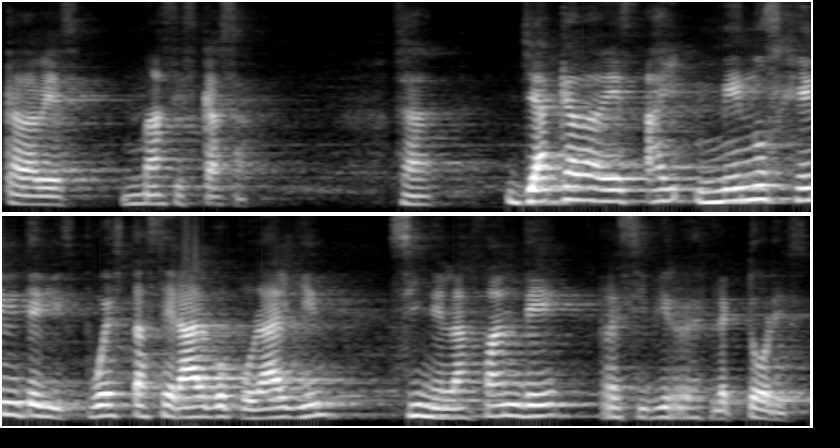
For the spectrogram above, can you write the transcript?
cada vez más escasa. O sea, ya cada vez hay menos gente dispuesta a hacer algo por alguien sin el afán de recibir reflectores.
